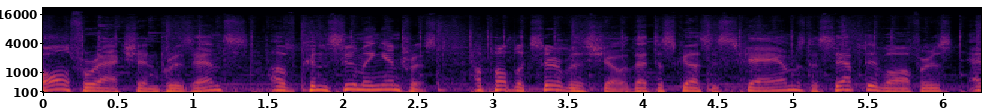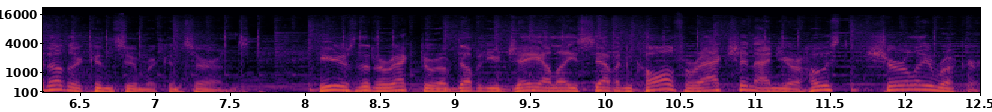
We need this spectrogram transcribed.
Call for Action presents Of Consuming Interest, a public service show that discusses scams, deceptive offers, and other consumer concerns. Here's the director of WJLA 7 Call for Action and your host, Shirley Rooker.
